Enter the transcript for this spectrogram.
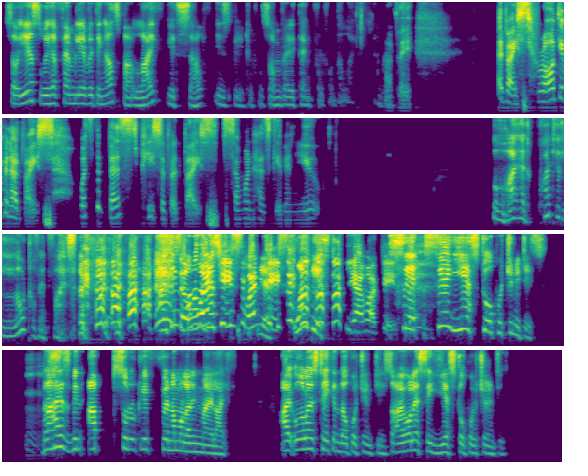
So, yes, we have family, everything else, but life itself is beautiful. So, I'm very thankful for the life. Lovely. Advice. We're all given advice. What's the best piece of advice someone has given you? Oh, I had quite a lot of advice. I think so one, one best, piece, one yeah, piece. one piece. yeah, one piece. Say, say yes to opportunities. Mm. That has been absolutely phenomenal in my life. I always taken the opportunity. So I always say yes to opportunity.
